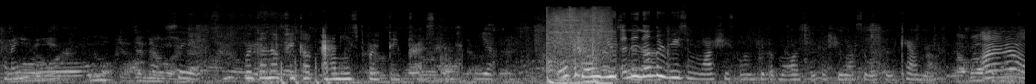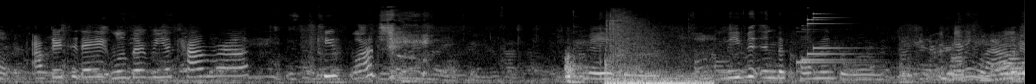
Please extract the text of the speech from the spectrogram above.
Can I say it? Say it. We're gonna pick up Annie's birthday present. Yeah. We'll show you. And another reason why she's going to the mall is because she wants to look at the camera. I don't know. After today, will there be a camera? Keep watching. Maybe. Leave it in the comment below. I'm getting louder.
